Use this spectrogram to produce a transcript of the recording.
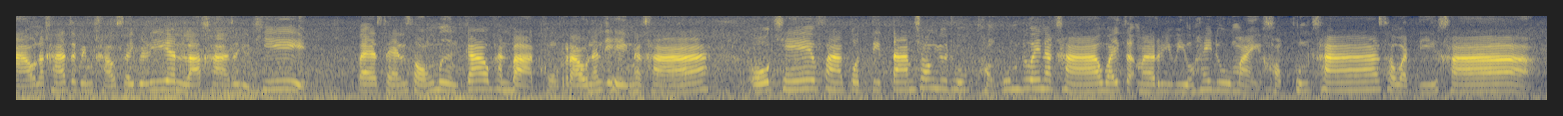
าวนะคะ จะเป็นขาวไซเบเรียน ราคาจะอยู่ที่ 829,000 บาทของเรานั่นเองนะคะ โอเค ฝากกดติดตามช่อง YouTube ของปุ้มด้วยนะคะ ไว้จะมารีวิวให้ดูใหม่ขอบคุณค่ะ สวัสดีค่ะ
